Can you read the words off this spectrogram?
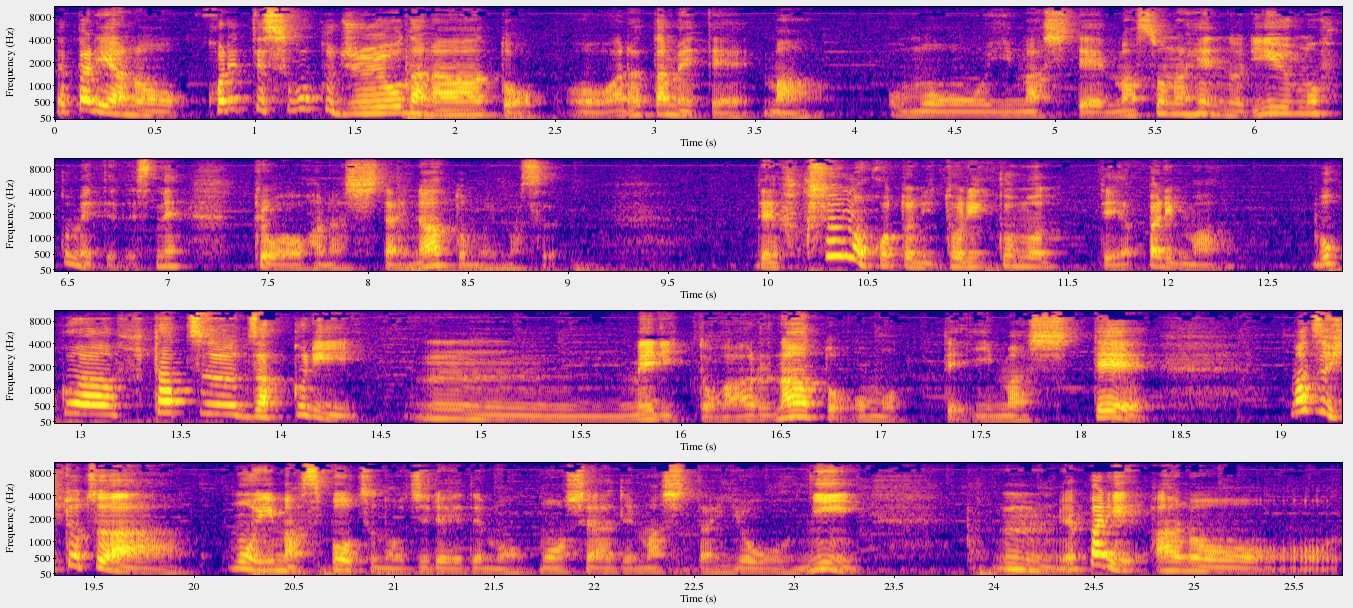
やっぱりあの、これってすごく重要だなと改めて、まあ、思いまして、まあ、その辺の理由も含めてですね今日はお話ししたいなと思います。で複数のことに取り組むってやっぱりまあ僕は2つざっくりうんメリットがあるなと思っていましてまず1つはもう今スポーツの事例でも申し上げましたように、うん、やっぱりあの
